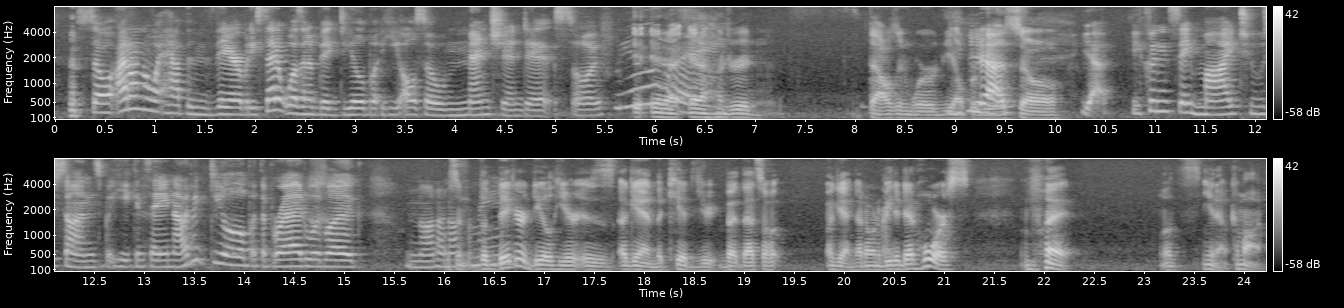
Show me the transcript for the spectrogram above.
so I don't know what happened there, but he said it wasn't a big deal, but he also mentioned it. So I feel I- in a in a hundred thousand word Yelp review. Yes. So Yeah. He couldn't say my two sons, but he can say not a big deal, but the bread was like not enough listen, for me. the bigger deal here is again the kids. But that's a again. I don't want to beat a dead horse, but let's you know, come on.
